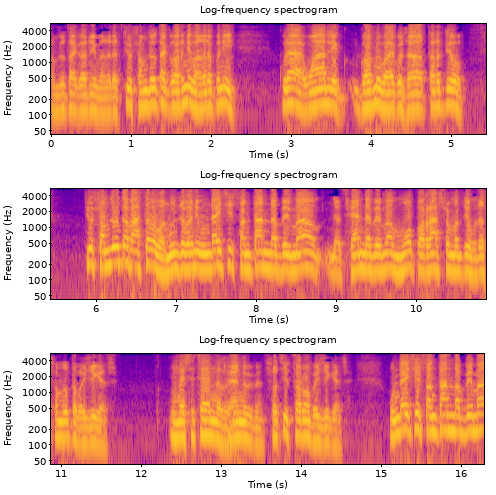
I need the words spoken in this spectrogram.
सम्झौता गर्ने भनेर। त्यो सम्झौता गर्ने भनेर पनि कुरा उहाँहरूले गर्नुभएको छ तर त्यो त्यो सम्झौता वास्तवमा भन्नुहुन्छ भने उन्नाइस सय सन्तानब्बेमा छयानब्बेमा म परराष्ट्र मन्त्री हुँदा सम्झौता भइसकेको छ। उन्नाइस सय छयानब्बे। छयानब्बेमा सचिव स्तरमा भइसकेको छ। उन्नाइस सय सन्तानब्बेमा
